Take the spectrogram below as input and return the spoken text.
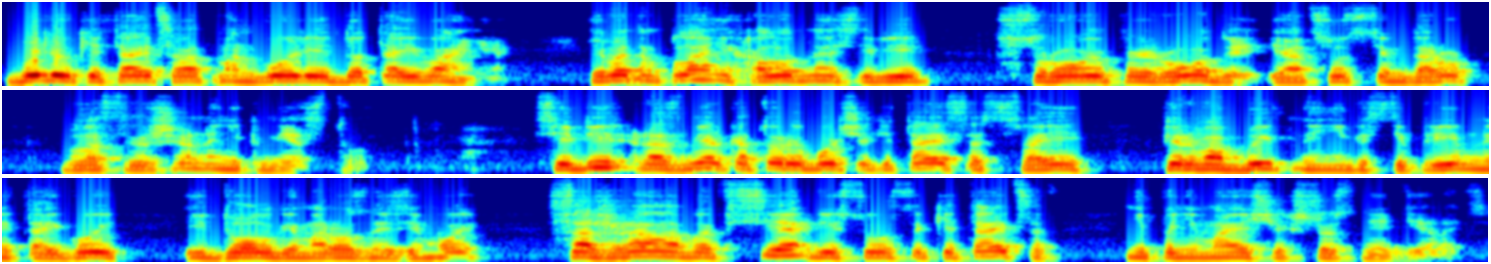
были у китайцев от Монголии до Тайваня. И в этом плане холодная Сибирь с суровой природой и отсутствием дорог была совершенно не к месту. Сибирь, размер которой больше Китая со своей первобытной негостеприимной тайгой и долгой морозной зимой, сожрала бы все ресурсы китайцев, не понимающих, что с ней делать.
